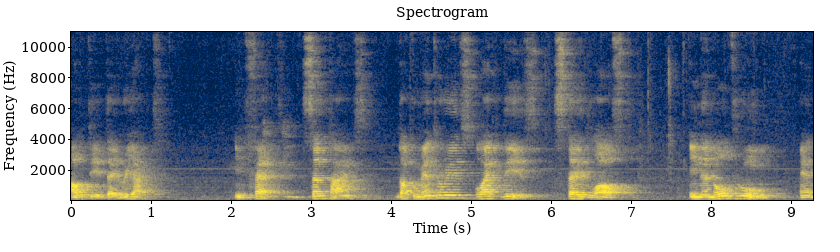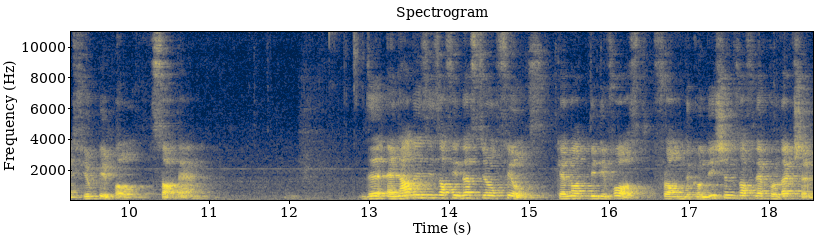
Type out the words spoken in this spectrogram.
how did they react. In fact, sometimes documentaries like this stayed lost in an old room and few people saw them. The analysis of industrial films cannot be divorced from the conditions of their production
